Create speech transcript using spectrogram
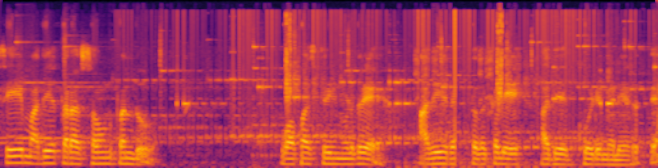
ಸೇಮ್ ಅದೇ ಥರ ಸೌಂಡ್ ಬಂದು ವಾಪಸ್ ತಿರುಗಿ ನೋಡಿದ್ರೆ ಅದೇ ರಕ್ತದ ಕಲೆ ಅದೇ ಗೋಡೆ ಮೇಲೆ ಇರುತ್ತೆ.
